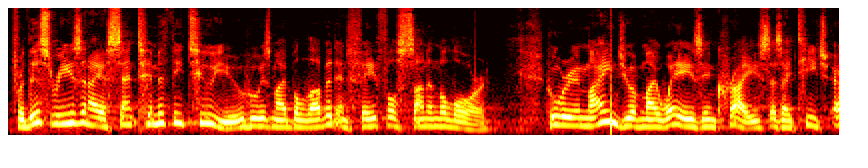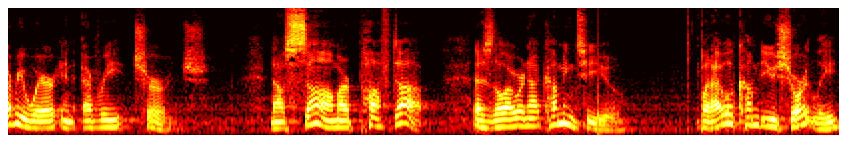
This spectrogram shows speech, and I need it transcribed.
For this reason, I have sent Timothy to you, who is my beloved and faithful son in the Lord, who will remind you of my ways in Christ as I teach everywhere in every church. Now, some are puffed up as though I were not coming to you. But I will come to you shortly,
